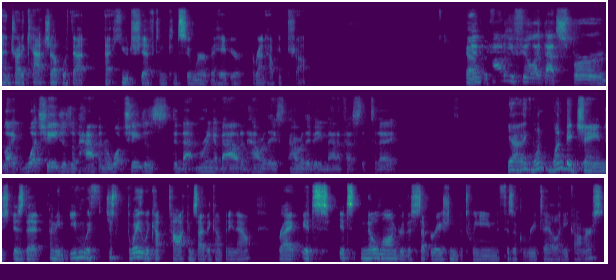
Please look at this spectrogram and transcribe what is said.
and try to catch up with that that huge shift in consumer behavior around how people shop. Yeah. And how do you feel like that spurred like what changes have happened or what changes did that bring about and how are they how are they being manifested today? Yeah, I think one one big change is that I mean, even with just the way that we talk inside the company now, right? It's it's no longer the separation between physical retail and e-commerce.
